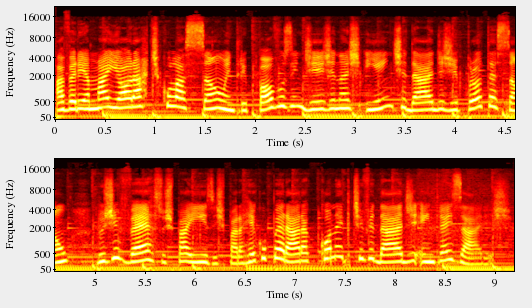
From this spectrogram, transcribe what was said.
haveria maior articulação entre povos indígenas e entidades de proteção dos diversos países para recuperar a conectividade entre as áreas.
